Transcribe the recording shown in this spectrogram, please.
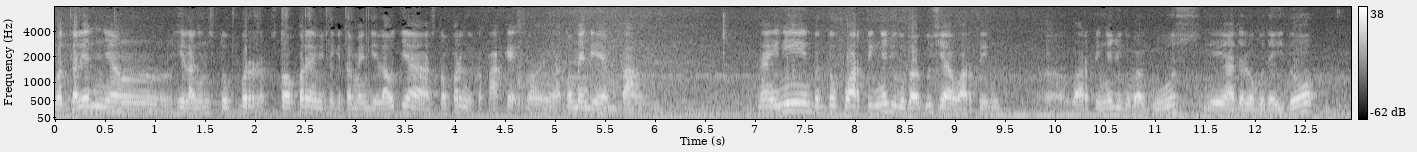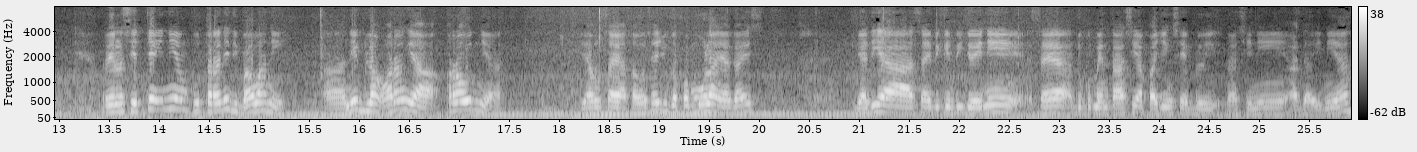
buat kalian yang hilangin stopper stopper yang bisa kita main di laut ya stopper nggak kepake soalnya atau main di empang. Nah ini bentuk warpingnya juga bagus ya warping. Uh, warpingnya juga bagus. Ini ada logo Daido. Real seatnya ini yang putarannya di bawah nih. Uh, ini bilang orang ya crown ya yang saya tahu saya juga pemula ya guys. Jadi ya saya bikin video ini saya dokumentasi apa aja yang saya beli. Nah sini ada ini ya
